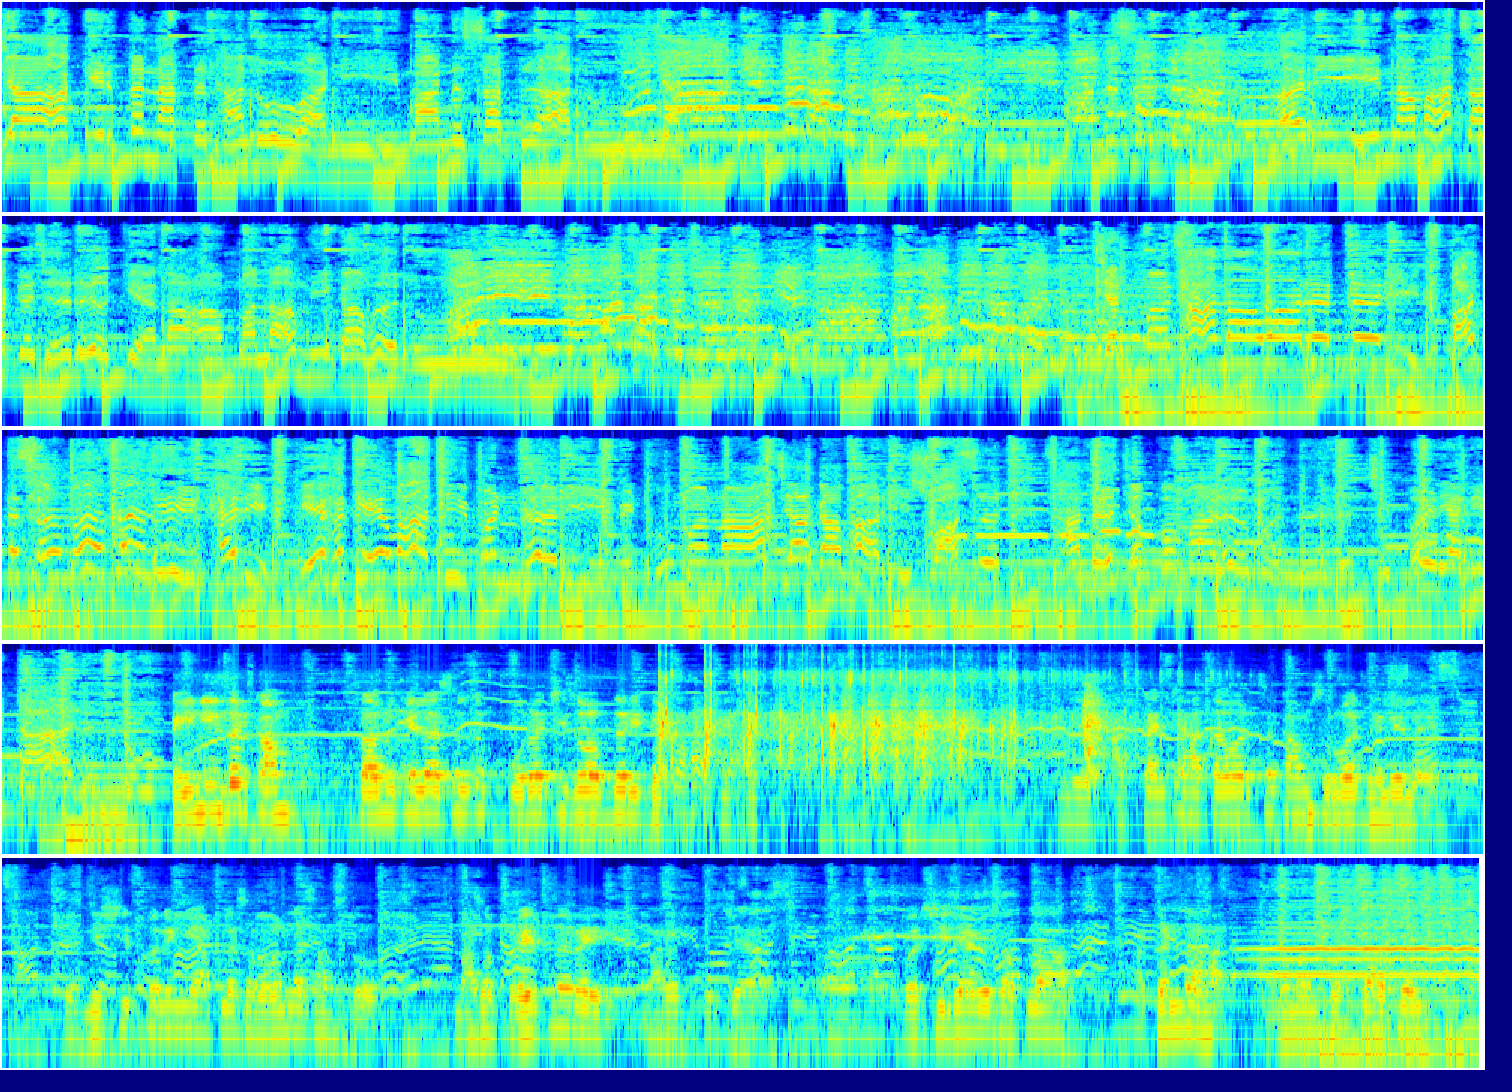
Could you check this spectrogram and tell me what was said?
तुझ्या कीर्तनात झालो आणि मानसात आलो. हरी नामाचा गजर केला मला मी गावलो. जन्म झाला वार करी पात समजली खरी. देह देवाची पंढरी विठू मनाच्या गाभारी. श्वास झालं जपमाळ मन चिपळ्याने आईनी जर काम चालू केलं असेल तर पोराची जबाबदारी काय म्हणजे अक्कांच्या हातावरचं काम सुरुवात झालेलं आहे. तर निश्चितपणे मी आपल्या सर्वांना सांगतो माझा प्रयत्न राहील महाराज पुढच्या वर्षी ज्यावेळेस आपला अखंड हा- हनुमान सप्ताह असेल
